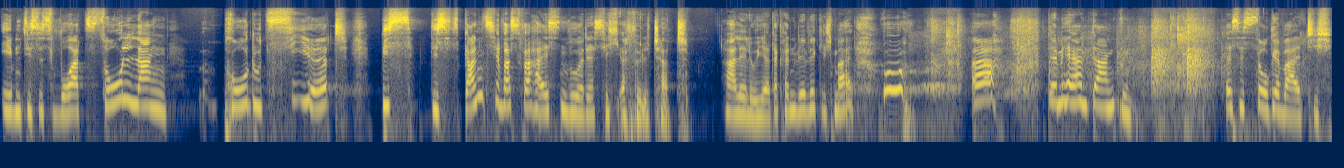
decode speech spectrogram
eben dieses Wort so lang produziert, bis das Ganze, was verheißen wurde, sich erfüllt hat. Halleluja, da können wir wirklich mal uh, ah, dem Herrn danken. Es ist so gewaltig.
